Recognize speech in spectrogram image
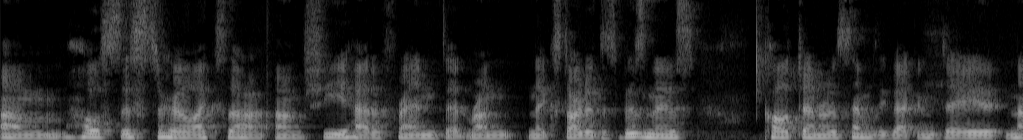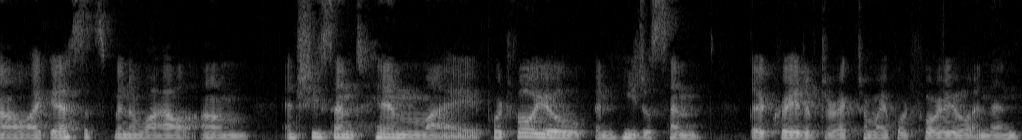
um, host sister Alexa, um, she had a friend that run like started this business called General Assembly back in the day. Now I guess it's been a while. Um, and she sent him my portfolio, and he just sent their creative director my portfolio, and then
